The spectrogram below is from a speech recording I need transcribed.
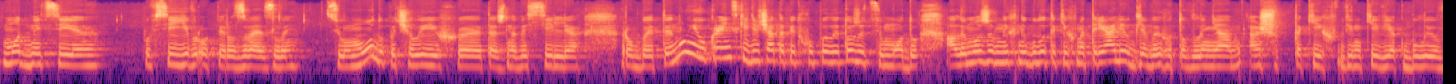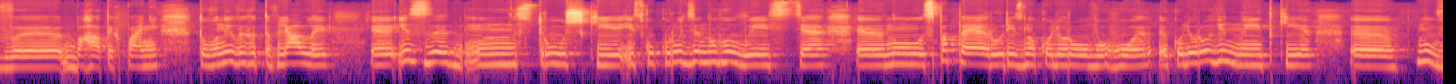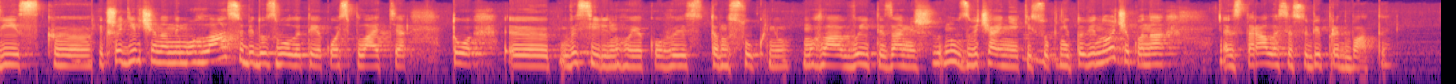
модниці по всій Європі розвезли цю моду, почали їх е, теж на весілля робити. Ну і українські дівчата підхопили теж цю моду, але може в них не було таких матеріалів для виготовлення аж таких вінків, як були в е, багатих пані, то вони виготовляли. е, Із стружки, із кукурудзяного листя, ну, з паперу різнокольорового, кольорові нитки, ну, віск. Якщо дівчина не могла собі дозволити якось плаття, то е, весільного якогось там сукню могла вийти заміж, ну, звичайні якісь сукні, то віночок вона е, старалася собі придбати.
